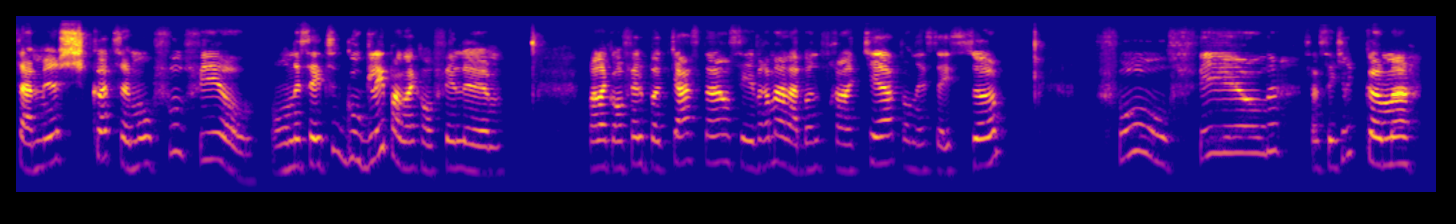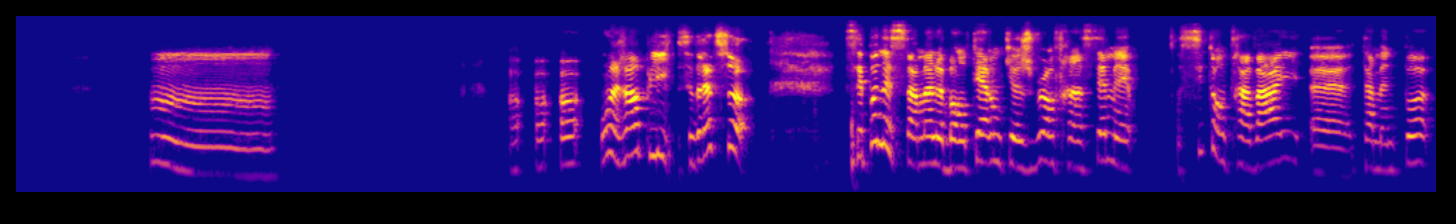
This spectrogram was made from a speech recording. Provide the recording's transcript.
ça me chicote ce mot fulfill. On essaie-tu de googler pendant qu'on fait le pendant qu'on fait le podcast, hein? C'est vraiment la bonne franquette. On essaie ça. Fulfilled. Ça s'écrit comment? Hmm. Ah, ah, ah. Ouais, rempli. C'est vrai de ça. C'est pas nécessairement le bon terme que je veux en français, mais si ton travail euh, t'amène pas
